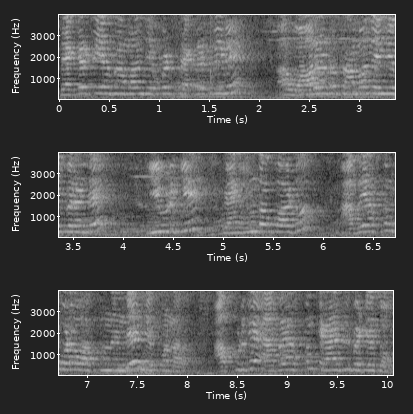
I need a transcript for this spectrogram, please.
సెక్రటరీ ఏం సమాధానం చెప్పాడు? సెక్రటరీని ఆ వాలంటీర్ సంబంధం ఏం చెప్పారంటే ఈవిడికి పెన్షన్తో పాటు అభయాస్తం కూడా వస్తుందండి అని చెప్పన్నారు అప్పటికే అభయాస్తం క్యాన్సిల్ పెట్టేశాం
